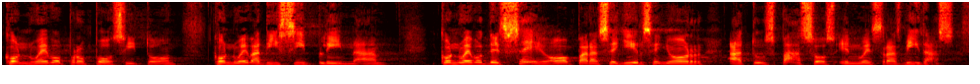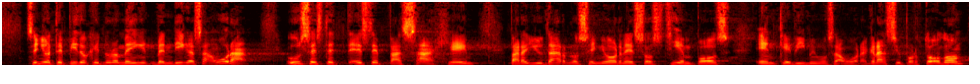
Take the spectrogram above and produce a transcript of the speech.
con nuevo propósito, con nueva disciplina, con nuevo deseo para seguir, Señor, a tus pasos en nuestras vidas. Señor, te pido que tú nos bendigas ahora. Usa este, este pasaje para ayudarnos, Señor, en esos tiempos en que vivimos ahora. Gracias por todo.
